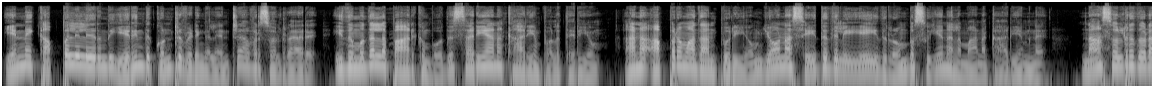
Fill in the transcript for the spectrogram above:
என்னை கப்பலிலிருந்து எரிந்து கொன்று விடுங்கள் என்று அவர் சொல்றாரு. இது முதல்ல பார்க்கும்போது சரியான காரியம் போல தெரியும். ஆனா அப்புறமா தான் புரியும் யோனா செய்ததிலேயே இது ரொம்ப சுயநலமான காரியம்னு. நான் சொல்றதோட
